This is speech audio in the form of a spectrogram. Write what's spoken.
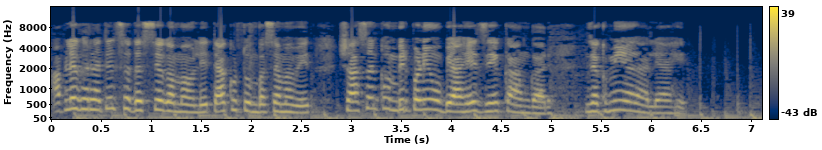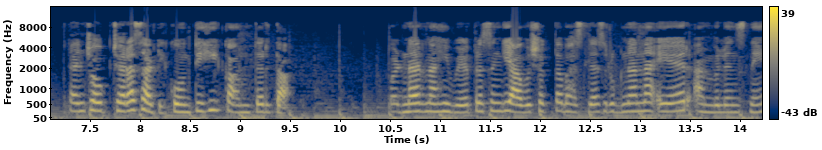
आपल्या घरातील सदस्य गमावले त्या कुटुंबासमवेत शासन खंबीरपणे उभे आहे जे कामगार जखमी झाले आहेत. त्यांच्या उपचारासाठी कोणतीही कामतरता पडणार नाही. वेळ प्रसंगी आवश्यकता भासल्यास रुग्णांना एअर अँब्युलन्सने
